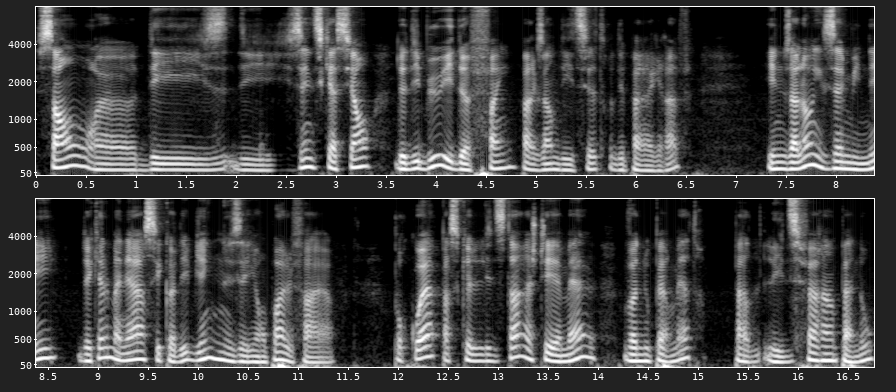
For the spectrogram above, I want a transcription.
sont euh, des, des indications de début et de fin, par exemple des titres, des paragraphes. Et nous allons examiner de quelle manière c'est codé, bien que nous n'ayons pas à le faire. Pourquoi? Parce que l'éditeur HTML va nous permettre, par les différents panneaux,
